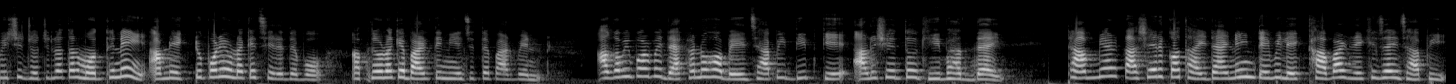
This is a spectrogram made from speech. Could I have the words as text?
বেশি জটিলতার মধ্যে নেই, আমরা একটু পরে ওনাকে ছেড়ে দেব। আপনি ওনাকে বাড়িতে নিয়ে যেতে পারবেন। আগামী পর্বে দেখানো হবে ঝাঁপি দ্বীপকে আলু সেদ্ধ ঘি ভাত দেয়। ঠাম্মি আর কাশের কথায় ডাইনিং টেবিলে খাবার রেখে যায় ঝাঁপি,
